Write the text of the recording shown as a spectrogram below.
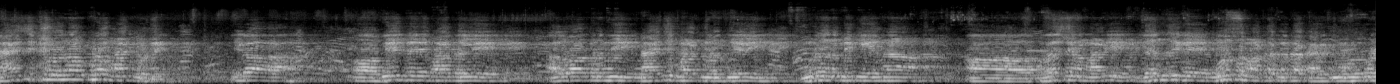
ಮ್ಯಾಜಿಕ್ ಶೋನ ಕೂಡ ಮಾಡಿಕೊಡ್ರಿ. ಈಗ ಬೇರೆ ಬೇರೆ ಭಾಗದಲ್ಲಿ ಹಲವಾರು ಮಂದಿ ಮ್ಯಾಜಿಕ್ ಮಾಡ್ತೀವಿ ಅಂತ ಹೇಳಿ ಮೂಢನಂಬಿಕೆಯನ್ನ ಪ್ರದರ್ಶನ ಮಾಡಿ ಜನರಿಗೆ ಮೋಸ ಮಾಡ್ತಕ್ಕಂಥ ಕಾರ್ಯಕ್ರಮಗಳು ಕೂಡ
